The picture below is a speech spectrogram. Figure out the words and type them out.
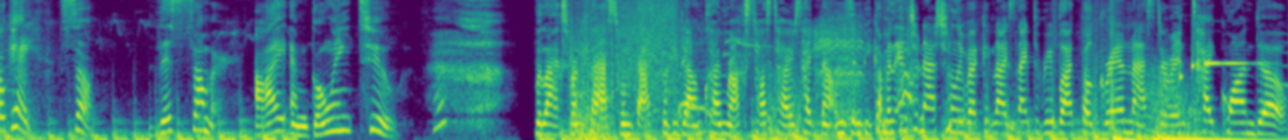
Okay, so this summer, I am going to relax, run fast, swim fast, boogie down, climb rocks, toss tires, hike mountains, and become an internationally recognized ninth degree black belt grandmaster in Taekwondo.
